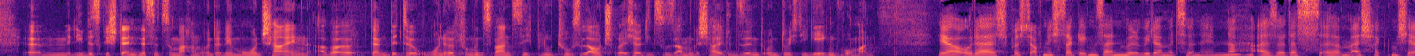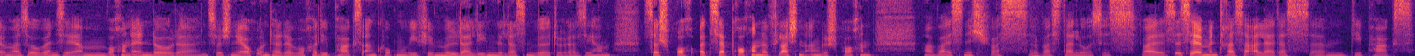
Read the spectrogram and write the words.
ähm, Liebesgeständnisse zu machen unter dem Mondschein, aber dann bitte ohne 25 Bluetooth-Lautsprecher, die zusammengeschaltet sind und durch die Gegend wummern. Ja, oder es spricht auch nichts dagegen, seinen Müll wieder mitzunehmen. Ne? Also das ähm, erschreckt mich ja immer so, wenn Sie am Wochenende oder inzwischen ja auch unter der Woche die Parks angucken, wie viel Müll da liegen gelassen wird. Oder Sie haben äh, zerbrochene Flaschen angesprochen. Man weiß nicht, was, was da los ist. Weil es ist ja im Interesse aller, dass ähm, die Parks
